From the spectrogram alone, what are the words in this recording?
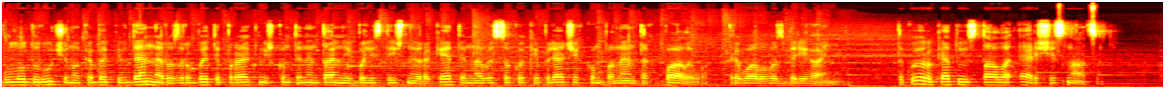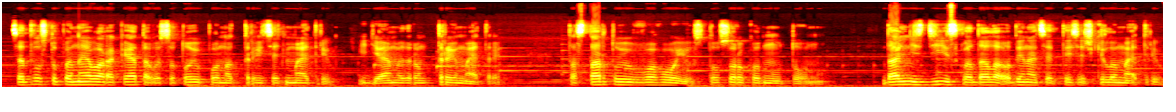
було доручено КБ Південне розробити проект міжконтинентальної балістичної ракети на висококиплячих компонентах палива тривалого зберігання. Такою ракетою стала Р-16. Це двоступенева ракета висотою понад 30 метрів і діаметром 3 метри та стартовою вагою 141 тонну. Дальність дії складала 11 тисяч кілометрів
